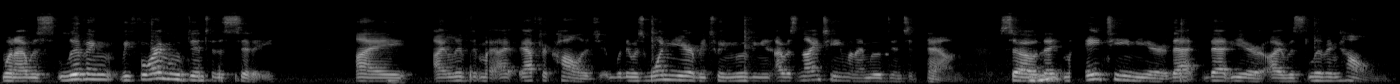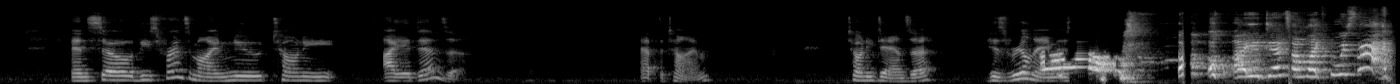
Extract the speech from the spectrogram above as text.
when I was living before I moved into the city. I I lived in my I, after college. There was one year between moving in. I was 19 when I moved into town. So Mhm. that my 18 year that that year I was living home, and so these friends of mine knew Tony Iadanza at the time. Tony Danza. His real name is Oh, I did. I'm like, who is that?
